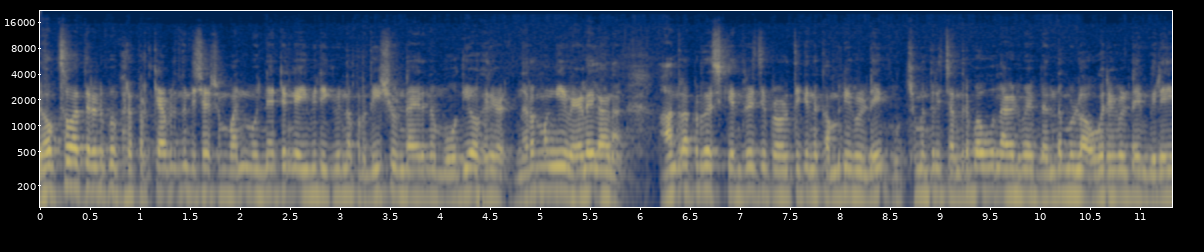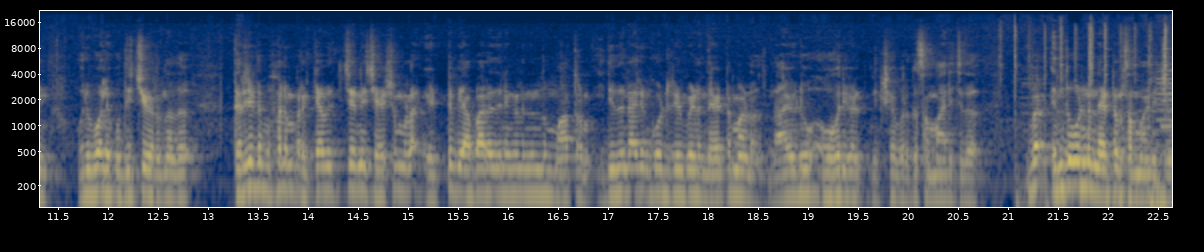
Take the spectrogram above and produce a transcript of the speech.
ലോക്സഭാ തെരഞ്ഞെടുപ്പ് ഫലപ്രഖ്യാപനത്തിന് ശേഷം വൻ മുന്നേറ്റം കൈവരിക്കുമെന്ന പ്രതീക്ഷയുണ്ടായിരുന്ന മോദി ഓഹരികൾ നിറം മങ്ങിയ വേളയിലാണ് ആന്ധ്രാപ്രദേശ് കേന്ദ്രീകരിച്ച് പ്രവർത്തിക്കുന്ന കമ്പനികളുടെയും മുഖ്യമന്ത്രി ചന്ദ്രബാബു നായിഡുമായി ബന്ധമുള്ള ഓഹരികളുടെയും വിലയും ഒരുപോലെ കുതിച്ചുയർന്നത്. തെരഞ്ഞെടുപ്പ് ഫലം പ്രഖ്യാപിച്ചതിന് ശേഷമുള്ള എട്ട് വ്യാപാര ദിനങ്ങളിൽ നിന്നും മാത്രം ഇരുപതിനായിരം കോടി രൂപയുടെ നേട്ടമാണ് നായിഡു ഓഹരികൾ നിക്ഷേപകർക്ക് സമ്മാനിച്ചത്. ഇവർ എന്തുകൊണ്ട് നേട്ടം സമ്മാനിച്ചു?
